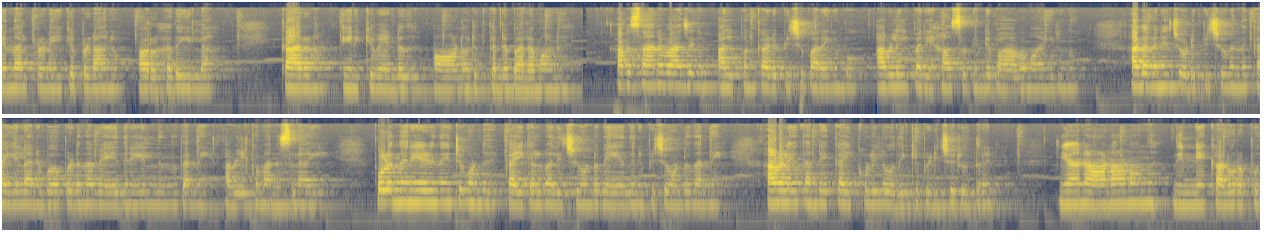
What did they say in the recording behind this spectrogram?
എന്നാൽ പ്രണയിക്കപ്പെടാനോ അർഹതയില്ല. കാരണം എനിക്ക് വേണ്ടത് ആണൊരുത്തന്റെ ബലമാണ്. അവസാന വാചകം അല്പം കടുപ്പിച്ചു പറയുമ്പോൾ അവളിൽ പരിഹാസത്തിന്റെ ഭാവമായിരുന്നു. അതവനെ ചൊടിപ്പിച്ചുവെന്ന് കയ്യിൽ അനുഭവപ്പെടുന്ന വേദനയിൽ നിന്ന് തന്നെ അവൾക്ക് മനസ്സിലായി. പൊടുന്നനെ എഴുന്നേറ്റുകൊണ്ട് കൈകൾ വലിച്ചുകൊണ്ട് വേദനിപ്പിച്ചുകൊണ്ട് തന്നെ അവളെ തന്റെ കൈക്കുള്ളിൽ ഒതുക്കി പിടിച്ചു രുദ്രൻ. ഞാൻ ആണാണോന്ന് നിന്നേക്കാൾ ഉറപ്പ്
